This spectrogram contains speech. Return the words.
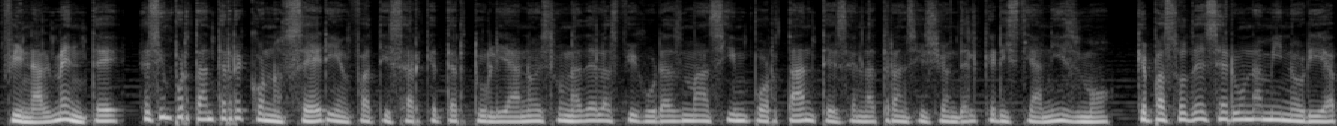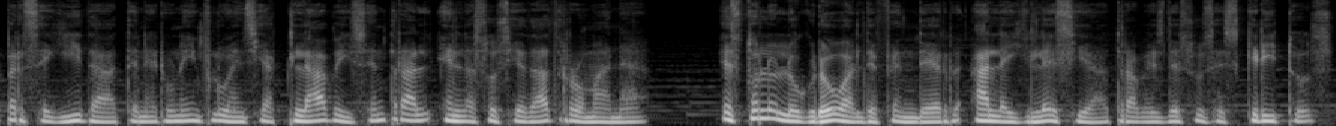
Finalmente, es importante reconocer y enfatizar que Tertuliano es una de las figuras más importantes en la transición del cristianismo, que pasó de ser una minoría perseguida a tener una influencia clave y central en la sociedad romana. Esto lo logró al defender a la Iglesia a través de sus escritos,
